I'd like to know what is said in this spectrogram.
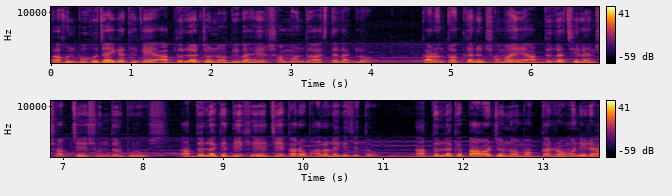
তখন বহু জায়গা থেকে আবদুল্লার জন্য বিবাহের সম্বন্ধ আসতে লাগল। কারণ তৎকালীন সময়ে আবদুল্লাহ ছিলেন সবচেয়ে সুন্দর পুরুষ। আবদুল্লাহকে দেখে যে কারও ভালো লেগে যেত। আবদুল্লাহকে পাওয়ার জন্য মক্কার রমণীরা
